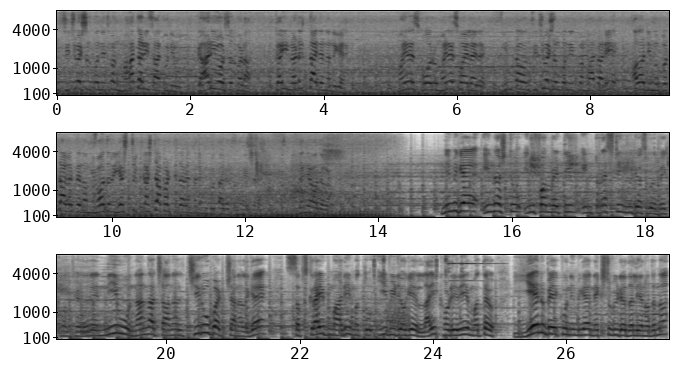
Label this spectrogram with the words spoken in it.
ಒಂದು ಸಿಚುವೇಶನ್ ಬಂದು ನಿಂತ್ಕೊಂಡು ಮಾತಾಡಿ ಸಾಕು ನೀವು. ಗಾಡಿ ಓಡಿಸೋದು ಬೇಡ. ಕೈ ನಡುಗ್ತಾ ಇದೆ ನನಗೆ. ಮೈನಸ್ ಫೋರು ಮೈನಸ್ ಫೈವ್ ಇದೆ. ಇಂಥ ಒಂದು ಸಿಚುವೇಶನ್ ಬಂದು ನಿಂತ್ಕೊಂಡು ಮಾತಾಡಿ, ಅವಾಗ ನಿಮಗೆ ಗೊತ್ತಾಗುತ್ತೆ ನಮ್ಮ ಯೋಧರು ಎಷ್ಟು ಕಷ್ಟಪಡ್ತಿದ್ದಾರೆ ಅಂತ ನಿಮ್ಗೆ ಗೊತ್ತಾಗುತ್ತೆ ಸ್ನೇಹಿತರೆ. ಧನ್ಯವಾದಗಳು. ನಿಮಗೆ ಇನ್ನಷ್ಟು ಇನ್ಫಾರ್ಮೇಟಿವ್ ಇಂಟ್ರೆಸ್ಟಿಂಗ್ ವಿಡಿಯೋಸ್ಗಳು ಬೇಕು ಅಂತ ಹೇಳಿದ್ರೆ ನೀವು ನನ್ನ ಚಾನಲ್ ಚಿರು ಭಟ್ ಚಾನಲ್ಗೆ ಸಬ್ಸ್ಕ್ರೈಬ್ ಮಾಡಿ ಮತ್ತು ಈ ವಿಡಿಯೋಗೆ ಲೈಕ್ ಹೊಡೀರಿ ಮತ್ತು ಏನು ಬೇಕು ನಿಮಗೆ ನೆಕ್ಸ್ಟ್ ವಿಡಿಯೋದಲ್ಲಿ ಅನ್ನೋದನ್ನು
